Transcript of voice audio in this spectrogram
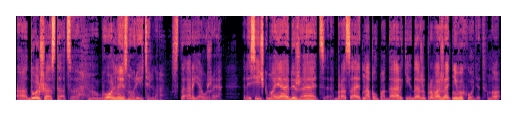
а дольше остаться больно изнурительно. Стар я уже. Лисичка моя обижается, бросает на пол подарки и даже провожать не выходит, но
